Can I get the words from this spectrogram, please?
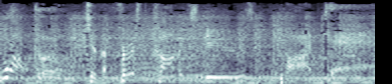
Welcome to the First Comics News Podcast.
